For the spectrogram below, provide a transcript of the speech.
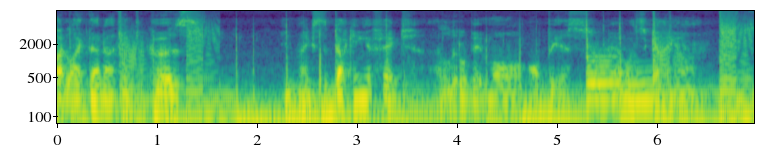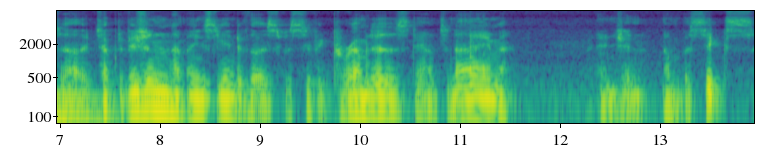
Quite like that, I think, because it makes the ducking effect a little bit more obvious about what's going on. So, tap division, that means the end of those specific parameters, down to name, engine number six.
